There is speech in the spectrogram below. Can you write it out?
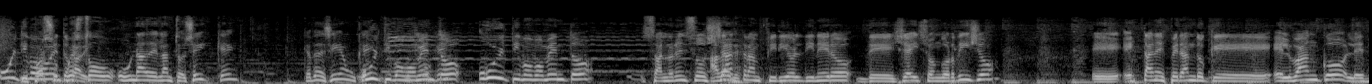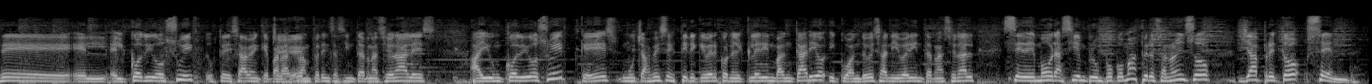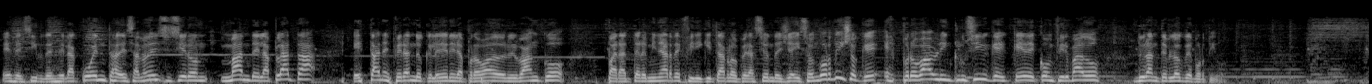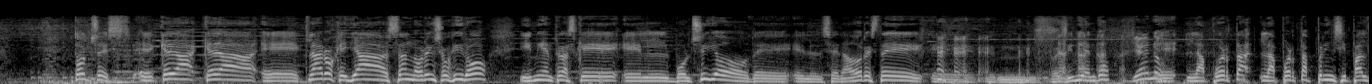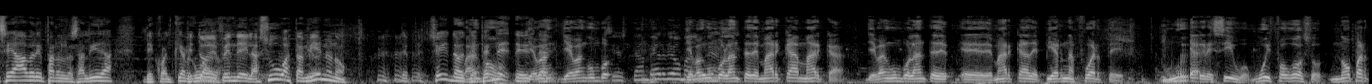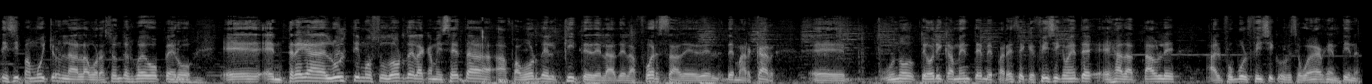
Último por momento, supuesto, un adelanto. ¿Sí? ¿Qué? ¿Qué me decía? ¿Un qué? Último momento, último momento. San Lorenzo A ya ver. transfirió el dinero de Jason Gordillo. Eh, están esperando que el banco les dé el, el código SWIFT. Ustedes saben que para Sí. las transferencias internacionales hay un código SWIFT que es muchas veces tiene que ver con el clearing bancario y cuando es a nivel internacional se demora siempre un poco más, pero San Lorenzo ya apretó send, es decir, desde la cuenta de San Lorenzo hicieron mande la plata, están esperando que le den el aprobado en el banco para terminar de finiquitar la operación de Jason Gordillo, que es probable inclusive que quede confirmado durante el blog deportivo. Entonces, eh, queda, queda eh, claro que ya San Lorenzo giró y mientras que el bolsillo del senador esté eh, recibiendo, Lleno. eh, la, puerta, la puerta principal se abre para la salida de cualquier ¿Esto jugador. depende de las uvas también o no? Dep- sí, no, Banco, depende. de- llevan, de- llevan, un, Si llevan un volante de marca marca, llevan un volante de, eh, de marca de pierna fuerte, muy agresivo, muy fogoso, no participa mucho en la elaboración del juego, pero eh, entrega el último sudor de la camiseta a favor del quite, de la, de la fuerza de, de- de marcar. Eh, uno teóricamente me parece que físicamente es adaptable al fútbol físico que se juega en Argentina.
